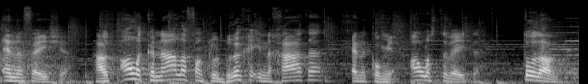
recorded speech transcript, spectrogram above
en een feestje. Houd alle kanalen van Club Brugge in de gaten en dan kom je alles te weten. Tot dan!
